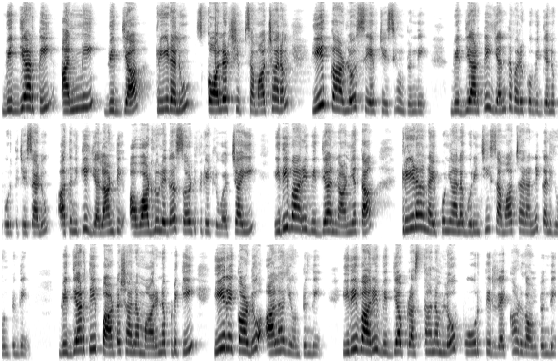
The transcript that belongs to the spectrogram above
విద్యార్థి అన్ని విద్య క్రీడలు స్కాలర్షిప్ సమాచారం ఈ కార్డులో సేవ్ చేసి ఉంటుంది. విద్యార్థి ఎంతవరకు విద్యను పూర్తి చేశాడు? అతనికి ఎలాంటి అవార్డులు లేదా సర్టిఫికెట్లు వచ్చాయి? ఇది వారి విద్యా నాణ్యత క్రీడా నైపుణ్యాల గురించి సమాచారాన్ని కలిగి ఉంటుంది. విద్యార్థి పాఠశాల మారినప్పటికీ ఈ రికార్డు అలాగే ఉంటుంది. ఇది వారి విద్యా ప్రస్థానంలో పూర్తి రికార్డుగా ఉంటుంది.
